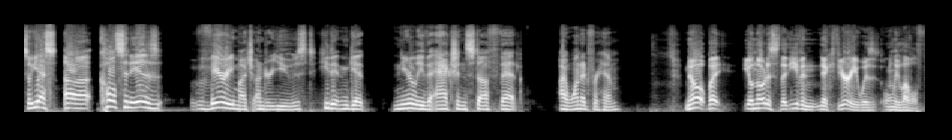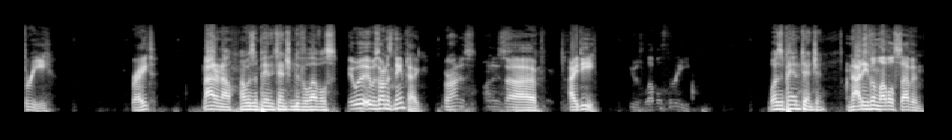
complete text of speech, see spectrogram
So yes, uh, Coulson is very much underused. He didn't get nearly the action stuff that I wanted for him. No, but you'll notice that even Nick Fury was only level three, right? I don't know. I wasn't paying attention to the levels. It was, it was on his name tag or on his on his uh, ID. He was level three. Wasn't paying attention. not even level seven.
